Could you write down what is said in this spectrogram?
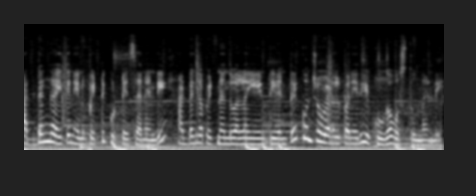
అడ్డంగా అయితే నేను పెట్టి కుట్టేశానండి. అడ్డంగా పెట్టినందువల్ల ఏంటి అంటే కొంచెం వెడల్పు అనేది ఎక్కువగా వస్తుందండి.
